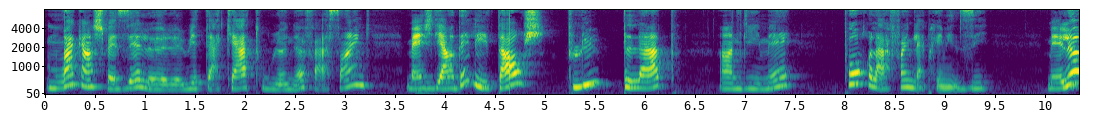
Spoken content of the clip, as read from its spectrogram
moi, quand je faisais le, 8 à 4 ou le 9 à 5, bien, je gardais les tâches plus plates, entre guillemets, pour la fin de l'après-midi. Mais là,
